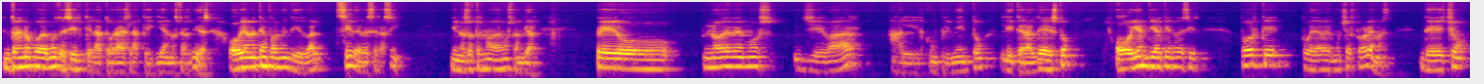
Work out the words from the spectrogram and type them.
Entonces no podemos decir que la Torah es la que guía nuestras vidas. Obviamente en forma individual sí debe ser así. Y nosotros no debemos cambiar. Pero no debemos llevar al cumplimiento literal de esto. Hoy en día quiero decir, porque puede haber muchos problemas. De hecho,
